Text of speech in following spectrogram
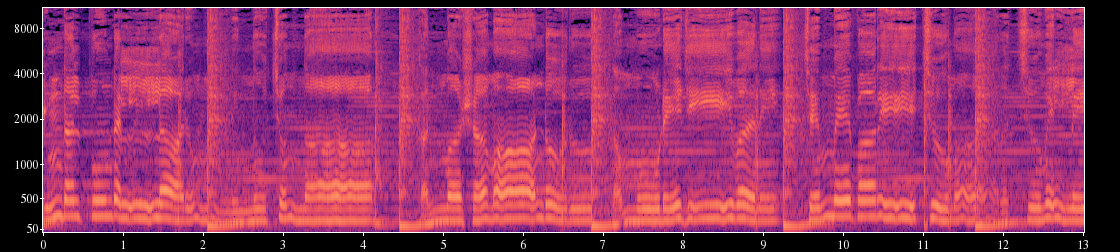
ഇണ്ടൽ പൂണ്ടെല്ലാരും നിന്നു ചൊന്നാർ. കന്മഷമാണ്ടൊരു നമ്മുടെ ജീവനെ ചെമ്മെ പറിച്ചു മറച്ചുമില്ലേ?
